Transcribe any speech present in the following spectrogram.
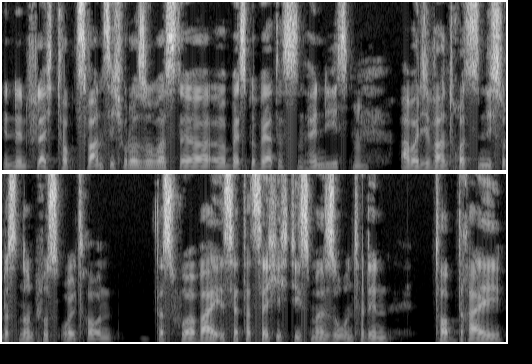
in den vielleicht Top 20 oder sowas der äh, bestbewertesten Handys, Mhm. aber die waren trotzdem nicht so das Nonplusultra. Und das Huawei ist ja tatsächlich diesmal so unter den Top 3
